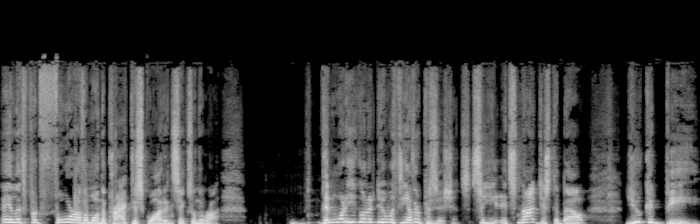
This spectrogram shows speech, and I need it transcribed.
Hey, let's put four of them on the practice squad and six on the rock. Then what are you going to do with the other positions? So it's not just about you could be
